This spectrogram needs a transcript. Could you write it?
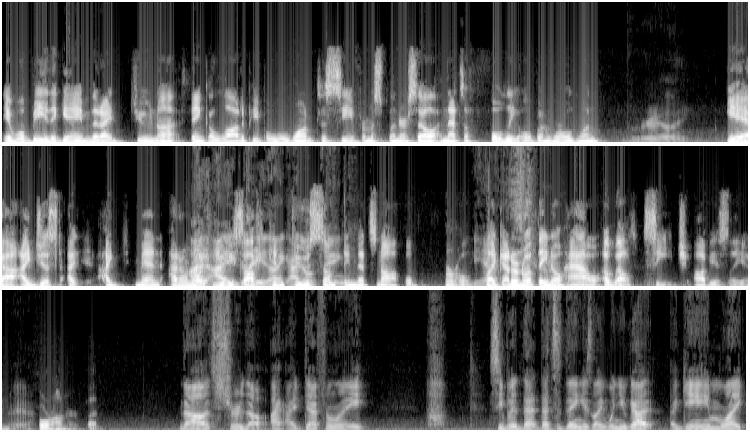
it will be the game that I do not think a lot of people will want to see from a Splinter Cell, and that's a fully open world one. Really? Yeah, I just, I, I, man, I don't know if I Ubisoft can Like, do something think- that's not open world. Yeah, like, I don't know if they know how. Uh, well, Siege, obviously, and Yeah. For Honor, but No, it's true though. I, I definitely see, but that that's the thing is like when you got a game like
